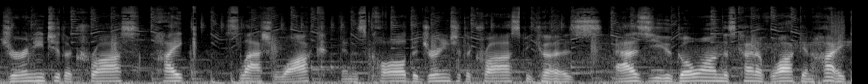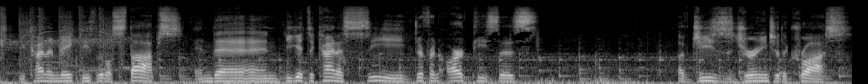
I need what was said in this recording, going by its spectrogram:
Journey to the Cross hike slash walk, and it's called the Journey to the Cross because as you go on this kind of walk and hike, you kind of make these little stops, and then you get to kind of see different art pieces of Jesus' journey to the cross.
